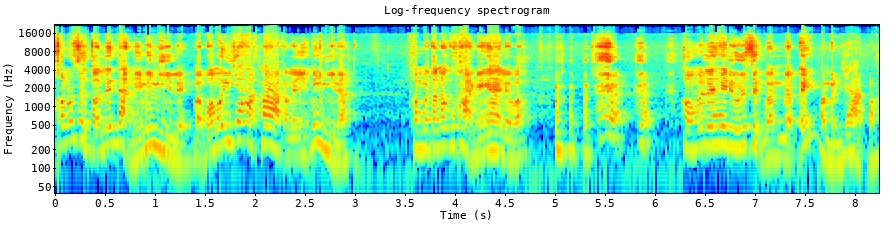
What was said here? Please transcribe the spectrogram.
ความรู้สึกตอนเล่นด่านนี้ไม่มีเลย แบบว่าเอ้ยยากมากอะไรไม่มีนะทำไมตอนนั้นกูผ่านง่ายๆเลยวะพอไม่ได้ให้ดูรู้สึกมันแบบเอ๊ะมันมันยากวะ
